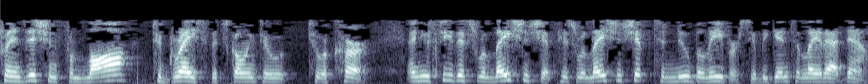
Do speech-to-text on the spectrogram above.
transition from law to grace that's going to, to occur. And you see this relationship, his relationship to new believers. He'll begin to lay that down.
